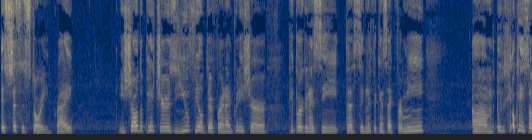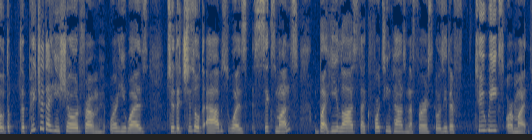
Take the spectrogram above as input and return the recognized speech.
it's just a story, right? You show the pictures, you feel different. I'm pretty sure people are gonna see the significance. Like for me, um, okay, so the the picture that he showed from where he was to the chiseled abs was six months, but he lost like 14 pounds in the first. It was either two weeks or a month.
